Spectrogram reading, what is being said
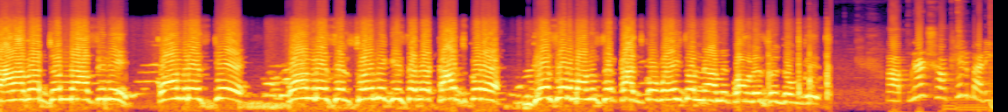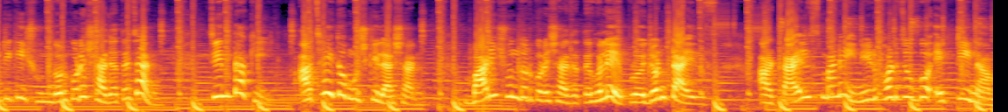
দাঁড়াবার জন্য আসিনি কংগ্রেসকে কংগ্রেসের সৈনিক হিসেবে কাজ করে দেশের মানুষের কাজ করব এই জন্য আমি কংগ্রেসে যোগ দিয়েছি। আপনার শখের বাড়িটি কি সুন্দর করে সাজাতে চান? চিন্তা কি? আছেই তো মুশকিল আসান। বাড়ি সুন্দর করে সাজাতে হলে প্রয়োজন টাইলস। আর টাইলস মানেই নির্ভরযোগ্য একটি নাম।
